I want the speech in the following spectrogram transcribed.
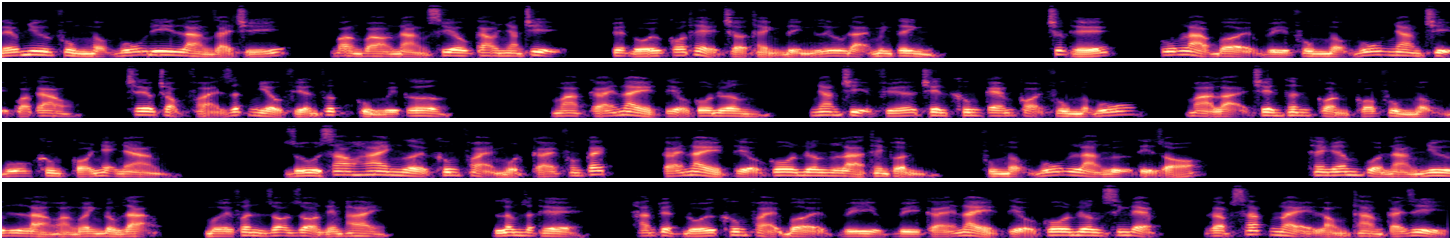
Nếu như phùng mập vũ đi làng giải trí, bằng vào nàng siêu cao nhan trị, tuyệt đối có thể trở thành đỉnh lưu đại minh tinh. Trước thế, cũng là bởi vì phùng mậu vũ nhan trị quá cao t r e o chọc phải rất nhiều phiền phức cùng nguy cơ. Mà cái này tiểu cô nương, nhan trị phía trên không kém cỏi phùng mậu vũ, mà lại trên thân còn có phùng mậu vũ không có nhẹ nhàng. Dù sao hai người không phải một cái phong cách cái này tiểu cô nương là thanh thuần, phùng mộng vũ là ngự tỷ gió. Thanh âm của nàng như là hoàng oanh đồng dạng, mười phân rõ ròn đêm hai. Lâm giật thề, hắn tuyệt đối không phải bởi vì vì cái này tiểu cô nương xinh đẹp, gặp sắc này lòng tham cái gì,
